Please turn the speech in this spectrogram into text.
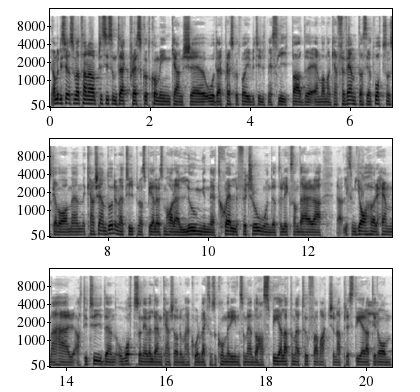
Ja men det känns som att han har, precis som Dak Prescott kom in kanske, och Dak Prescott var ju betydligt mer slipad än vad man kan förvänta sig att Watson ska vara, men kanske ändå den här typen av spelare som har det här lugnet, självförtroendet och liksom det här, liksom jag hör hemma här-attityden och Watson är väl den kanske av de här quarterbacksen som kommer in som ändå har spelat de här tuffa matcherna, presterat i dem,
